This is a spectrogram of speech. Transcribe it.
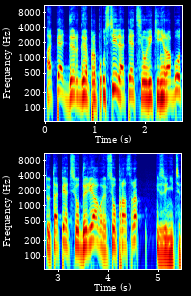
Опять ДРГ пропустили, опять силовики не работают, опять все дырявое, все просра... Извините.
